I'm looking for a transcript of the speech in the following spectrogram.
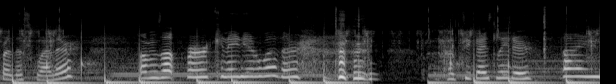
for this weather. Thumbs up for Canadian weather. Talk to you guys later. Bye.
